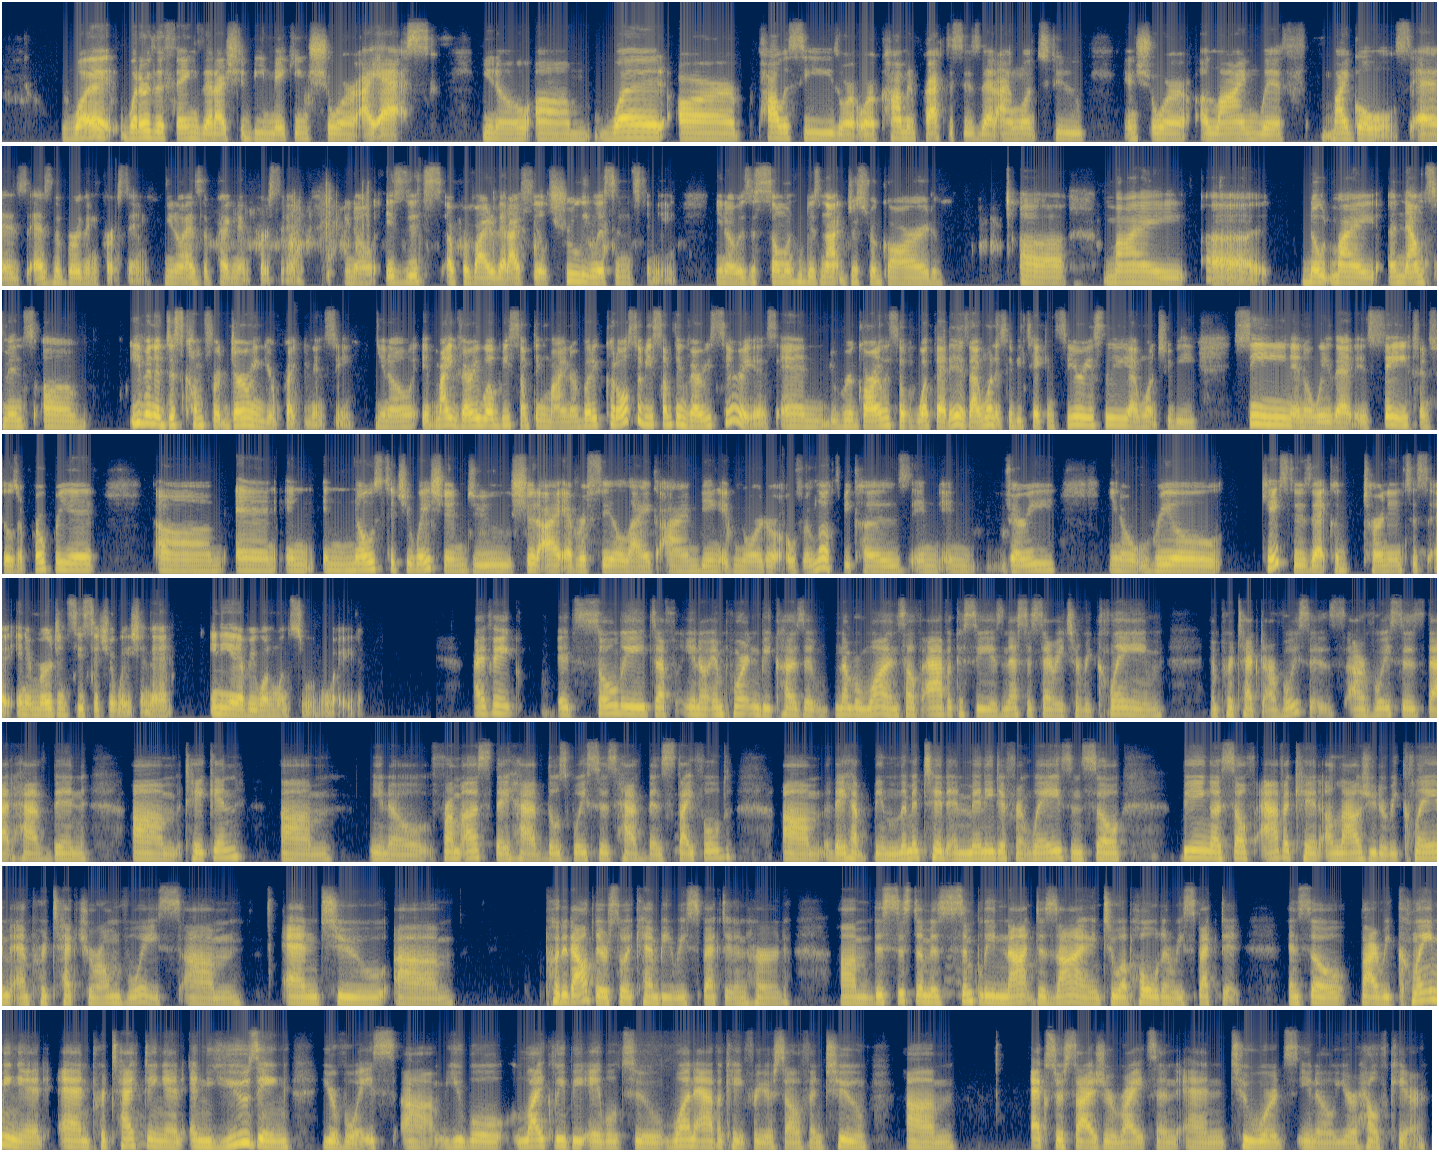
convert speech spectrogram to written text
what what are the things that i should be making sure i ask? You know um, what are policies or, or common practices that i want to ensure align with my goals as as the birthing person you know as the pregnant person. You know is this a provider that i feel truly listens to me? You know is this someone who does not disregard uh, my uh, note my announcements of even a discomfort during your pregnancy you know it might very well be something minor but it could also be something very serious. And regardless of what that is i want it to be taken seriously. I want to be seen in a way that is safe and feels appropriate. Um, and in in no situation do should i ever feel like i'm being ignored or overlooked because in in very you know real cases that could turn into an emergency situation that any and everyone wants to avoid. I think it's solely def, you know important because it number one self advocacy is necessary to reclaim and protect our voices our voices that have been um, taken um, you know from us. They have those voices have been stifled. Um, they have been limited in many different ways. And so being a self advocate allows you to reclaim and protect your own voice. Um, and to um, put it out there so it can be respected and heard. Um, this system is simply not designed to uphold and respect it. And so, by reclaiming it and protecting it and using your voice, um, you will likely be able to one, advocate for yourself, and two, um, exercise your rights and and towards you know your health care.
